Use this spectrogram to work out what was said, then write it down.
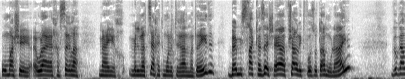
הוא מה שאולי היה חסר לה מה, מלנצח אתמול את ריאל מדריד, במשחק כזה שהיה אפשר לתפוס אותם אולי, והוא גם,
